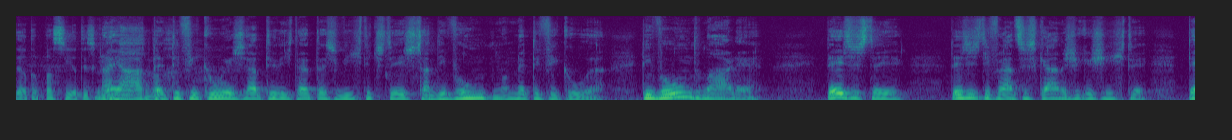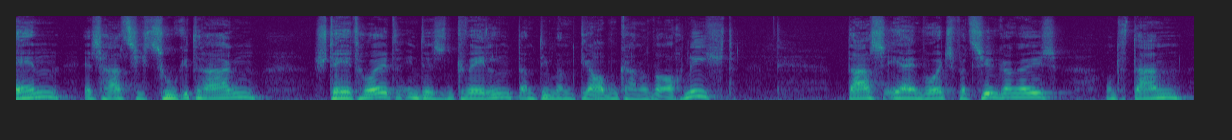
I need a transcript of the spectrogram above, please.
der da passiert ist. Naja, die Figur ist natürlich das Wichtigste, es sind die Wunden und nicht die Figur. Die Wundmale, das ist die, das ist die franziskanische Geschichte. Denn es hat sich zugetragen, steht heute in diesen Quellen, an die man glauben kann oder auch nicht, dass er im Wald spazieren gegangen ist und dann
